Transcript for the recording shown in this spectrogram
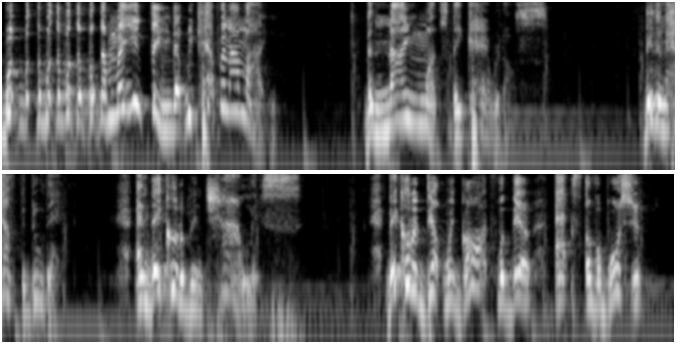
But but the, but the, but the, but the main thing that we kept in our mind, the nine months they carried us, they didn't have to do that, and they could have been childless. They could have dealt with God for their acts of abortion,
